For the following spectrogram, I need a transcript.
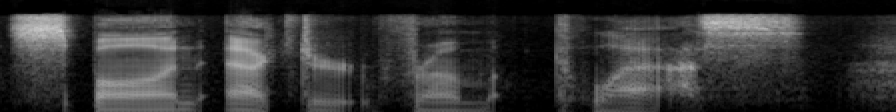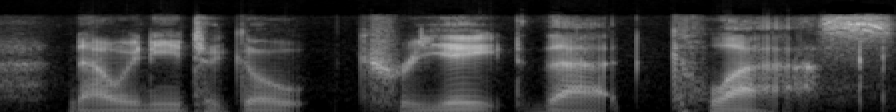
spawn actor from class. Now we need to go create that class.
